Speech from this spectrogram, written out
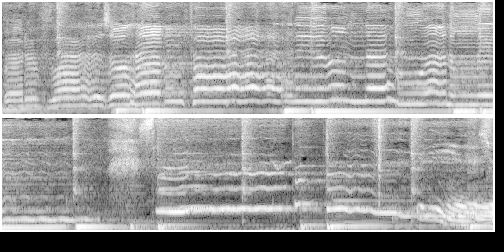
Butterflies all having fun, you know what I mean. Sleep, baby, Ooh.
